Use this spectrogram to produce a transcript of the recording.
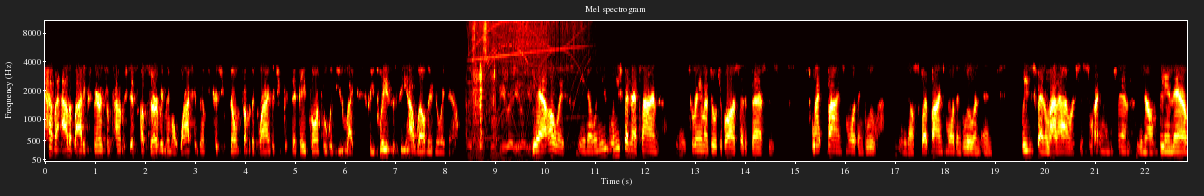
have an out of body experience sometimes just observing them or watching them because you've known some of the grind that you that they've gone through with you? Like, are you pleased to see how well they're doing now? Yeah, always. You know, when you when you spend that time, Kareem Abdul-Jabbar said it best: "Is sweat binds more than glue." You know, sweat binds more than glue, and, and we spend a lot of hours just sweating in the gym, you know, being there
